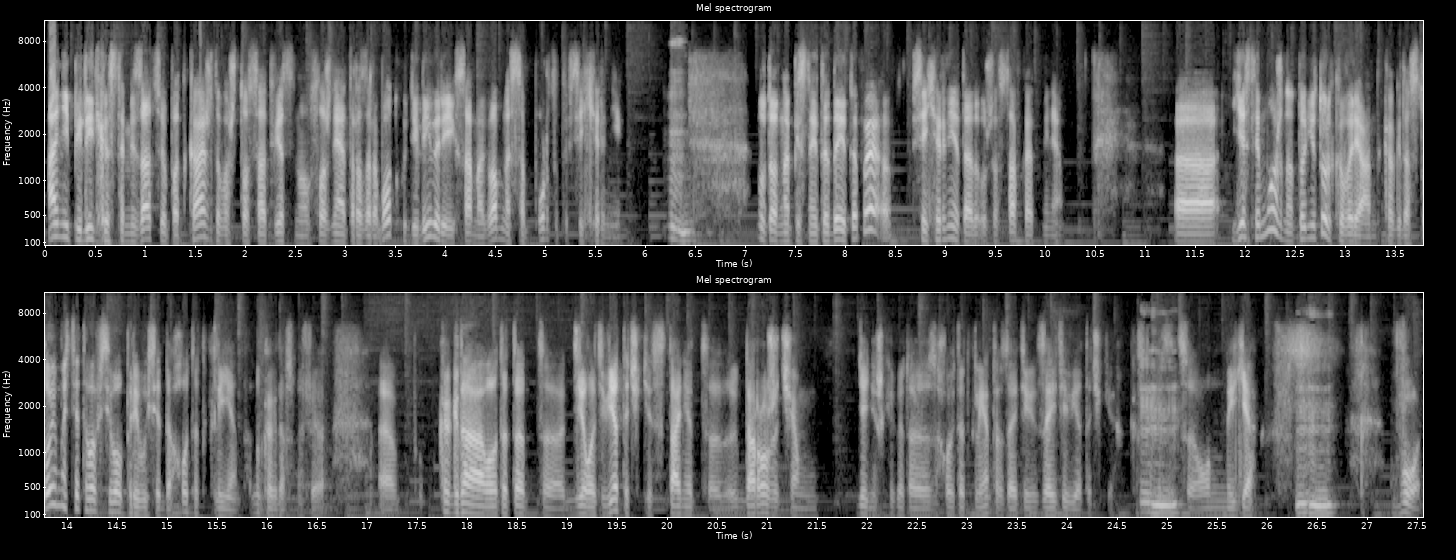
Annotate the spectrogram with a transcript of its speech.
А не пилить кастомизацию под каждого, что, соответственно, усложняет разработку, деливери и, самое главное, саппорт этой всей херни. М, Ну, там написано и т.д. и т.п. Все херни, это уже вставка от меня. А, Если можно, то не только вариант, когда стоимость этого всего превысит доход от клиента. Ну, когда, в смысле, э, когда вот этот э, делать веточки станет э, дороже, чем денежки, которые заходят от клиентов за эти, за эти веточки кастомизационные. мгм. Вот.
